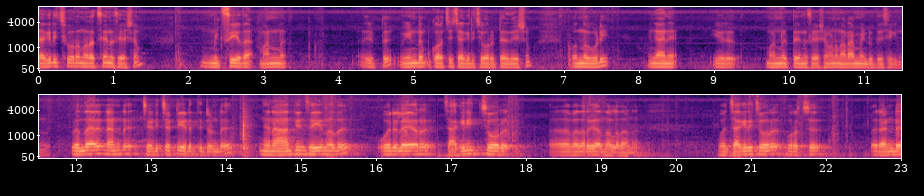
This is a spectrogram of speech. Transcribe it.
ചകിരിച്ചോറ് നിറച്ചതിന് ശേഷം മിക്സ് ചെയ്ത മണ്ണ് ഇട്ട് വീണ്ടും കുറച്ച് ചകിരിച്ചോറ് ഇട്ടതിന് ശേഷം ഒന്നുകൂടി ഞാൻ ഈ ഒരു മണ്ണിട്ടതിന് ശേഷമാണ് നടാൻ വേണ്ടി ഉദ്ദേശിക്കുന്നത്. എന്തായാലും രണ്ട് ചെടിച്ചട്ടി എടുത്തിട്ടുണ്ട്. ഞാൻ ആദ്യം ചെയ്യുന്നത് ഒരു ലെയർ ചകിരിച്ചോറ് വിതറുക എന്നുള്ളതാണ്. അപ്പോൾ ചകിരിച്ചോറ് കുറച്ച് രണ്ട്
